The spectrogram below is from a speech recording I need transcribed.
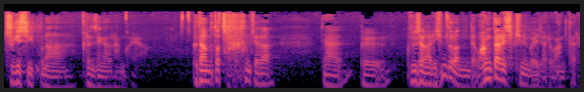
죽일 수 있구나. 그런 생각을 한 거예요. 그 다음부터 참 제가, 그, 군생활이 힘들었는데, 왕따를 시키는 거예요, 저를, 왕따를.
